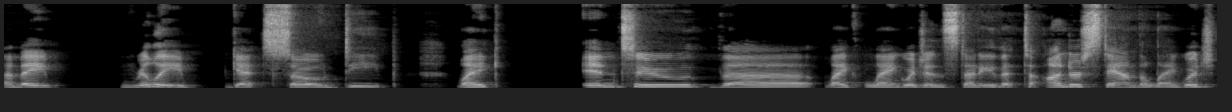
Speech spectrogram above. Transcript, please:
and they really get so deep, like into the like language and study that to understand the language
